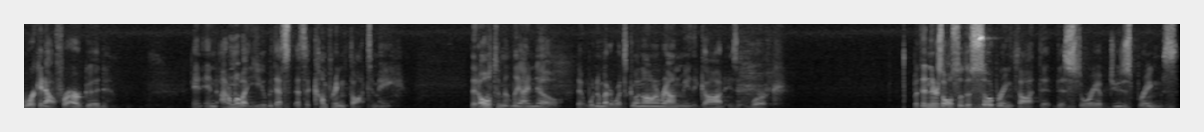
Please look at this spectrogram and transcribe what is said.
work it out for our good. And, and I don't know about you, but that's, that's a comforting thought to me. That ultimately I know that no matter what's going on around me, that God is at work. But then there's also the sobering thought that this story of Judas brings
